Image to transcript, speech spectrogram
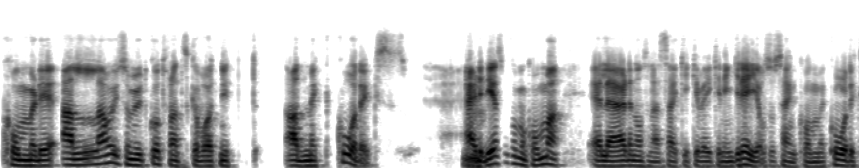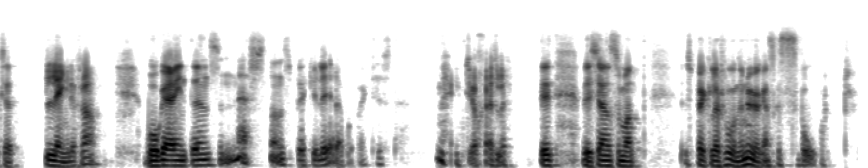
kommer det, alla har ju som utgått från att det ska vara ett nytt ADMEC-kodex. Mm. Är det mm. det som kommer komma? Eller är det någon sån här Psychic Awakening-grej och så sen kommer kodexet längre fram? Vågar jag inte ens nästan spekulera på faktiskt. Nej, inte jag heller. Det, det känns som att spekulationer nu är ganska svårt.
